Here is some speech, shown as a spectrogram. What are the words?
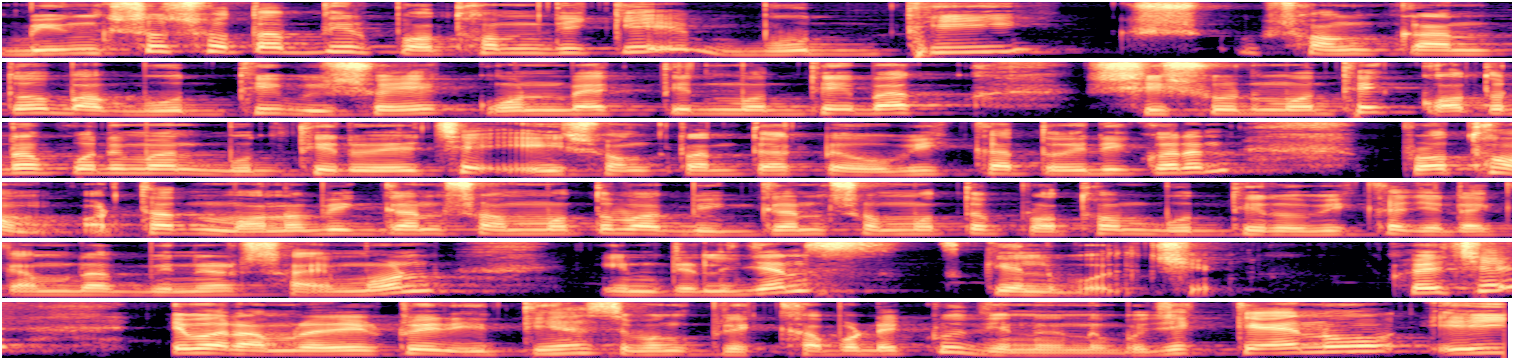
বিংশ শতাব্দীর প্রথম দিকে বুদ্ধি সংক্রান্ত বা বুদ্ধি বিষয়ে কোন ব্যক্তির মধ্যে বা শিশুর মধ্যে কতটা পরিমাণ বুদ্ধি রয়েছে এই সংক্রান্ত একটা অভিক্ষা তৈরি করেন। প্রথম, অর্থাৎ মনোবিজ্ঞানসম্মত বা বিজ্ঞানসম্মত প্রথম বুদ্ধির অভিক্ষা যেটাকে আমরা বিনের সাইমন ইন্টেলিজেন্স স্কেল বলছি। হয়েছে। এবার আমরা একটু এর ইতিহাস এবং প্রেক্ষাপট একটু জেনে নেব যে কেন এই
